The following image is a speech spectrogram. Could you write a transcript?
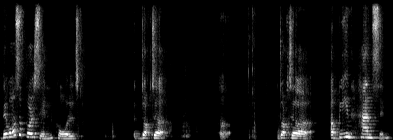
there was a person called Dr. Uh, Dr. Abid Hanson,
